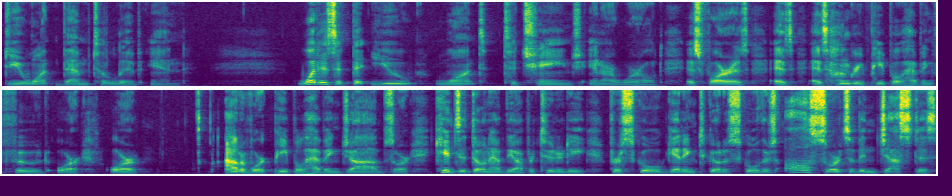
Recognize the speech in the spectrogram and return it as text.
do you want them to live in? What is it that you want to change in our world as far as as as hungry people having food or or out of work people having jobs or kids that don't have the opportunity for school getting to go to school. There's all sorts of injustice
